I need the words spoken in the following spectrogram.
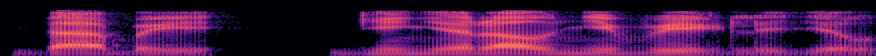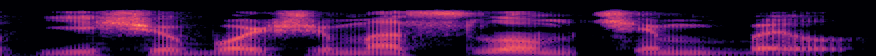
дабы генерал не выглядел еще большим ослом, чем был.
